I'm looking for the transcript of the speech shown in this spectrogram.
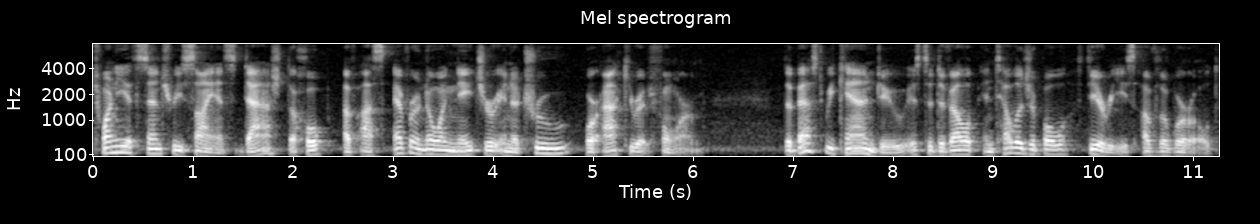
20th century science dashed the hope of us ever knowing nature in a true or accurate form. The best we can do is to develop intelligible theories of the world.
